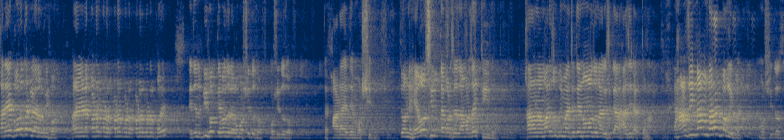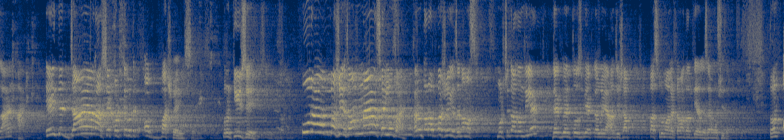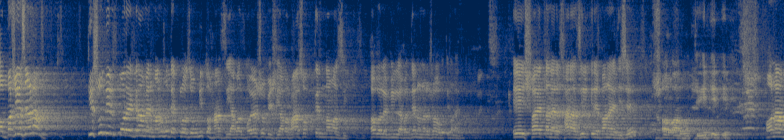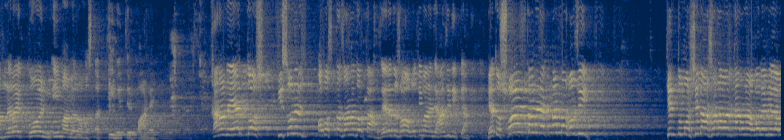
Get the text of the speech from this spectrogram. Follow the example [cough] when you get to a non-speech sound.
কারণ এক বড় থাকলে আর বিপদ। আর এটা কাটার কাটার কাটার কাটার কাটার করে, এই জন্য বিপদ তেবা দিলে মসজিদে যাও মসজিদে যাও। ফাড়ায় দে মসজিদ। তখন হেও চিন্তা করছে যে আমার যাই তুই কারণ আমার যদি মাঝে দিয়ে নমাজও না গেছি তার হাজি ডাকতো না। হাজির নাম দাঁড়াকবার লিখা মসজিদে যায়, আয়। এই যে যায় আর আসে করতে করতে অভ্যাস হয়ে গেছে। বলো, কি হয়েছে পুরো অভ্যাস হয়ে গেছে চাইলো যায়। কারণ তার অভ্যাস হয়ে গেছে নামাজ। মসজিদে আদান দিলে দেখবেন তসবি একটা লইয়া হাজি সাপ পাঁচ রুমাল একটা মাথা দিয়ে গেছে মসজিদে। তখন অভ্যাস হয়ে গেছে না? কিছুদিন পরে গ্রামের মানুষও দেখল যে উনি তো হাজি, আবার বয়সও বেশি, আবার ভাষক্তের নামাজি। সকলে মিল্লা দেন ওনারা সভাপতি বানায়। এই শয়তানের খারা জিলকিরে বানায় দিছে সভাপতি। অনামনেরাই কোন ইমামের অবস্থা কি হইতে পারে? কারণ এর তো পিছনের অবস্থা জানা দরকার, যে এরা তো সভাপতি বানায় যে হাজি দীক্ষা এ তো শয়তানের এক নম্বর হাজি। কিন্তু মসজিদে আসা যাওয়ার কারণে অগলে মিল্লা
